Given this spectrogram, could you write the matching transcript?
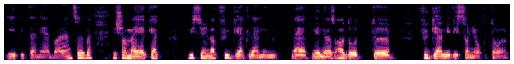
építeni ebbe a rendszerbe, és amelyeket viszonylag függetlenül lehet mérni az adott függelmi viszonyoktól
